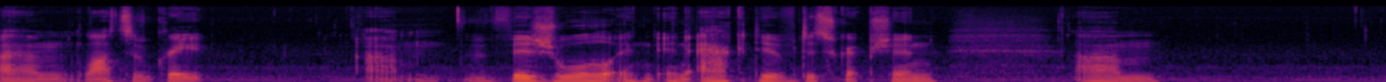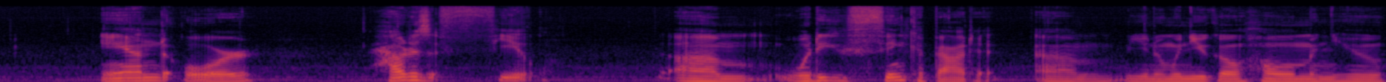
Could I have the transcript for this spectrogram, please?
um, lots of great um, visual and, and, active description. Um, and or how does it feel? what do you think about it? you know, when you go home and you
